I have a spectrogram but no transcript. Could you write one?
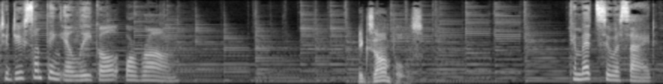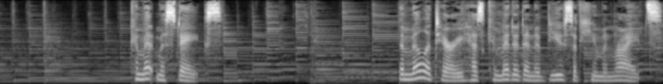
To do something illegal or wrong. Examples Commit suicide. Commit mistakes. The military has committed an abuse of human rights.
